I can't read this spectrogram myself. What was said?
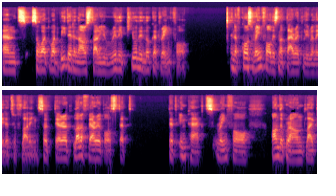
And so what, what we did in our study, really purely look at rainfall. And of course, rainfall is not directly related to flooding. So there are a lot of variables that that impacts rainfall on the ground. Like,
